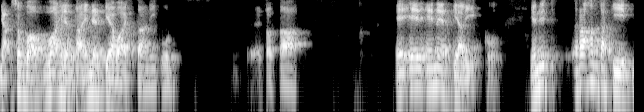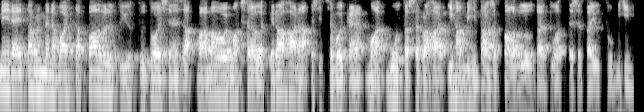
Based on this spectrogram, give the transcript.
Ja se on vaan vaihdantaa, energia vaihtaa, niin kuin, tota, e-, energia liikkuu. Ja nyt rahan takia meidän ei tarvitse mennä vaihtaa palveluita juttuja toiseensa, vaan mä voin maksaa jollekin rahana ja sitten se voi muuttaa se raha ihan mihin tahansa palveluun tai tuotteeseen tai juttuun, mihin,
